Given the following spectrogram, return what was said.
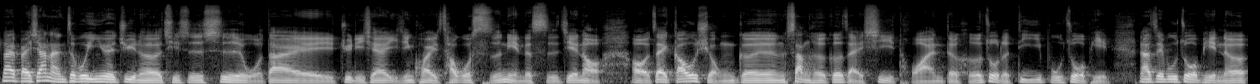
那《白香兰》这部音乐剧呢，其实是我在距离现在已经快超过十年的时间哦哦，在高雄跟上河歌仔戏团的合作的第一部作品。那这部作品呢，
